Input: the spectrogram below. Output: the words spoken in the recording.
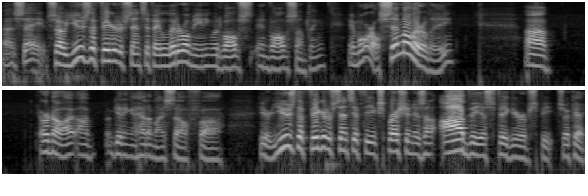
uh, saved. So use the figurative sense if a literal meaning would involve, involve something immoral. Similarly, uh, or no, I, am getting ahead of myself. Uh, here. Use the figurative sense if the expression is an obvious figure of speech. Okay,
